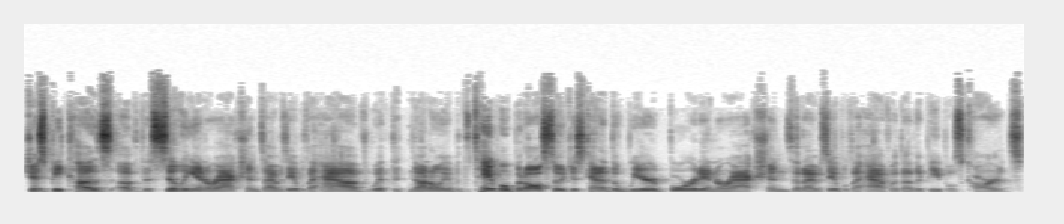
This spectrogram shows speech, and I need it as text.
just because of the silly interactions I was able to have with the, not only with the table, but also just kind of the weird board interactions that I was able to have with other people's cards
